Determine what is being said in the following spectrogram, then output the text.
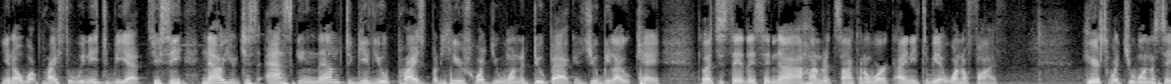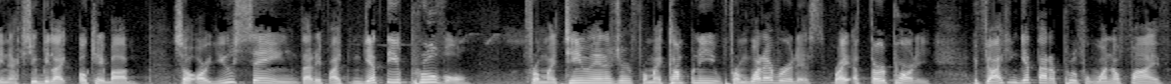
you know, what price do we need to be at? You see, now you're just asking them to give you a price, but here's what you want to do back. Is you'll be like, okay, let's just say they say, nah, 100's not going to work. I need to be at 105. Here's what you want to say next. You'll be like, okay, Bob. So are you saying that if I can get the approval from my team manager, from my company, from whatever it is, right, a third party, if I can get that approval for 105,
